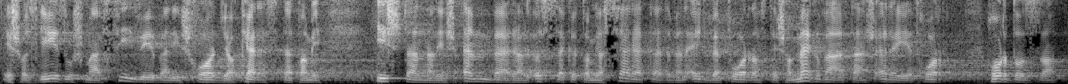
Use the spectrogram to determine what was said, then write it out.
és hogy Jézus már szívében is hordja a keresztet, ami Istennel és emberrel összeköt, ami a szeretetben egybe és a megváltás erejét hordozza,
